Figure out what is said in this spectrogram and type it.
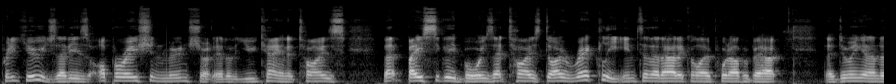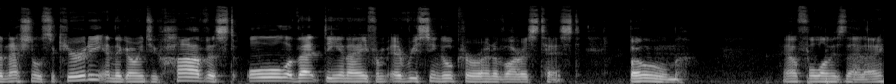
pretty huge. That is Operation Moonshot out of the UK, and it ties that basically, boys, that ties directly into that article I put up about they're doing it under national security and they're going to harvest all of that DNA from every single coronavirus test. Boom. How full on is that, eh?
